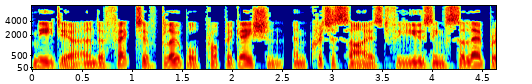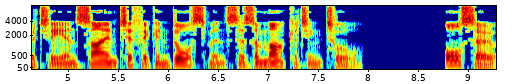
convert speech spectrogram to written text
media and effective global propagation, and criticized for using celebrity and scientific endorsements as a marketing tool. Also,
